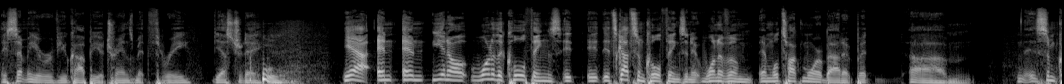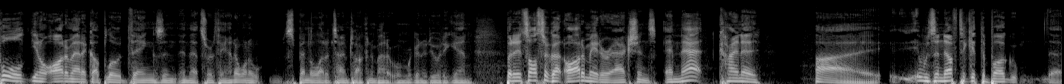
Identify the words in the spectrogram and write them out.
they sent me a review copy of Transmit Three yesterday. Ooh. Yeah, and and you know one of the cool things it, it has got some cool things in it. One of them, and we'll talk more about it, but um, some cool, you know, automatic upload things and, and, that sort of thing. I don't want to spend a lot of time talking about it when we're going to do it again. But it's also got automator actions, and that kind of uh, it was enough to get the bug, uh,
